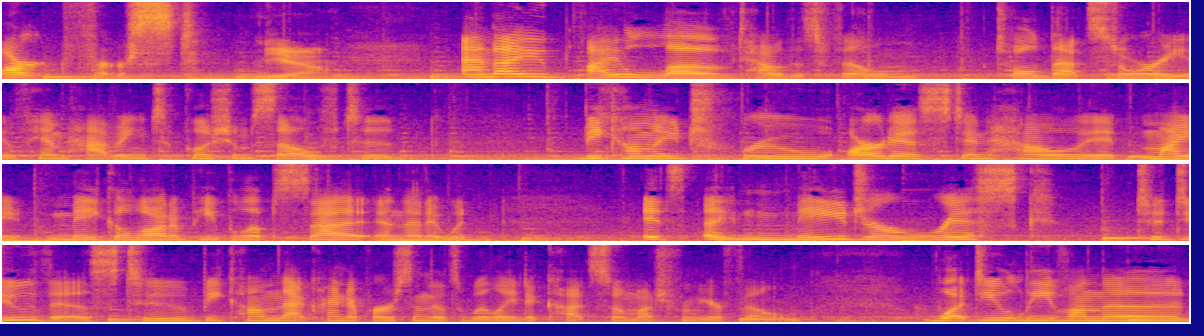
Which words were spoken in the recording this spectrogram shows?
art first. Yeah. And I I loved how this film told that story of him having to push himself to become a true artist and how it might make a lot of people upset and that it would it's a major risk to do this to become that kind of person that's willing to cut so much from your film what do you leave on the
